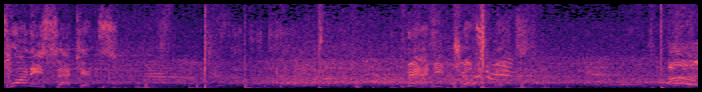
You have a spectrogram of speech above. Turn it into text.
Twenty seconds. Man, he just missed. Oh!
